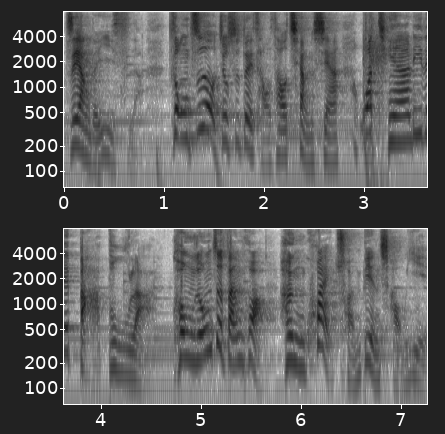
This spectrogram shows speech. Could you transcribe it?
这样的意思啊。总之哦，就是对曹操呛虾，我听你的把布啦。孔融这番话很快传遍朝野，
